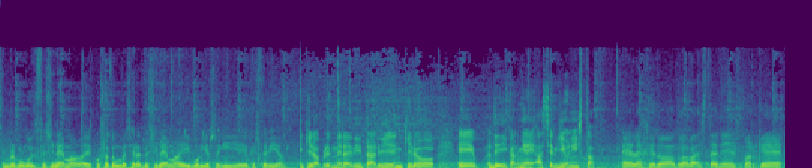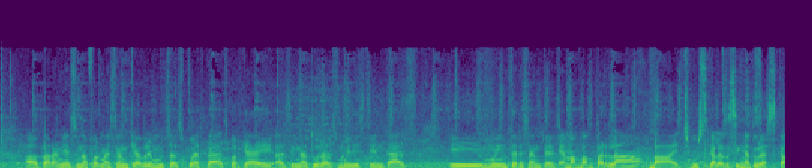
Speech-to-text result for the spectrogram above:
Sempre he volgut fer cinema, he cursat un batxillerat de cinema i volia seguir aquesta via. Quiero aprender a editar bien, quiero eh, dedicarme a ser guionista. He elegido Global Studies porque uh, para mí es una formación que abre muchas puertas porque hay asignaturas muy distintas i muy interesantes. Me'n van parlar, vaig buscar les assignatures que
